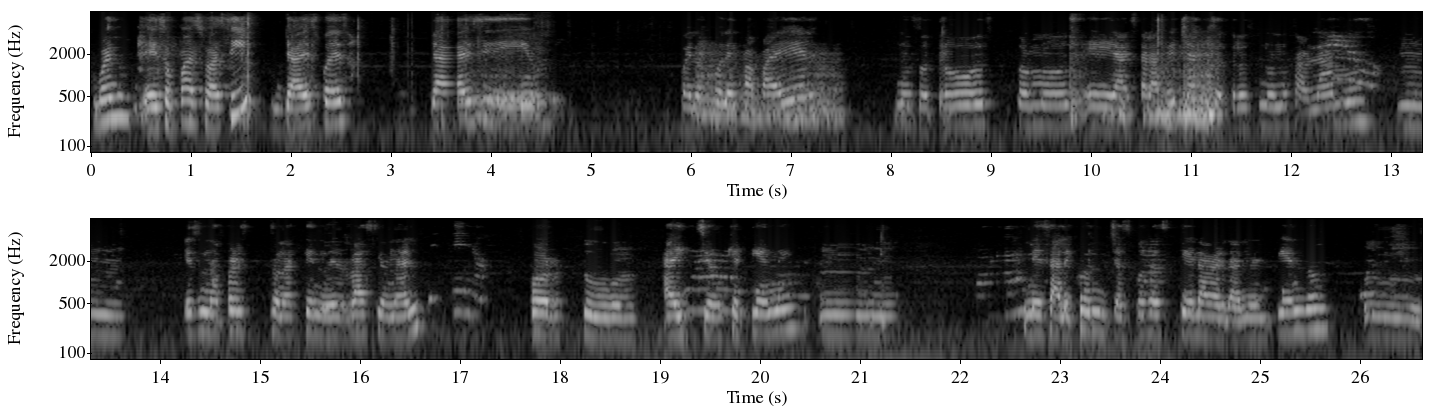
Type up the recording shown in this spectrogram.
Bueno, eso pasó así, ya después ya decidí, bueno, con el papá de él, nosotros somos eh, hasta la fecha, nosotros no nos hablamos, mm, es una persona que no es racional por su adicción que tiene, mm, me sale con muchas cosas que la verdad no entiendo, mm,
